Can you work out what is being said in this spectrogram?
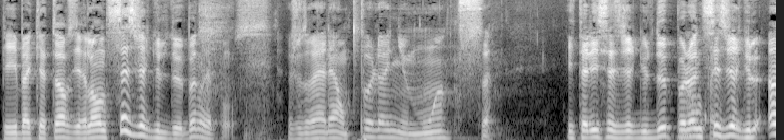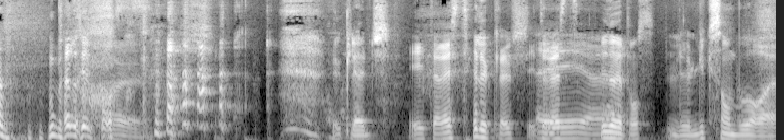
Pays-Bas 14, Irlande 16,2. Bonne réponse. Je voudrais aller en Pologne moins. Italie 16,2, Pologne 16,1. Bonne réponse. Ouais. Le clutch. Et il te reste le clutch. Il te Et, reste euh, une réponse. Le Luxembourg. euh,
